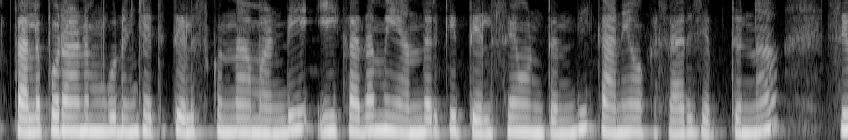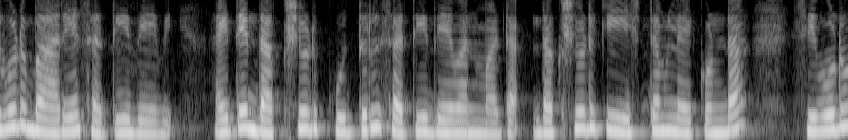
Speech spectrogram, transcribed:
స్థల పురాణం గురించి అయితే తెలుసుకుందామండి. ఈ కథ మీ అందరికీ తెలిసే ఉంటుంది. కానీ ఒకసారి చెప్తున్నా శివుడు భార్య సతీదేవి. అయితే దక్షుడు కూతురు సతీదేవి అనమాట దక్షుడికి ఇష్టం లేకుండా శివుడు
